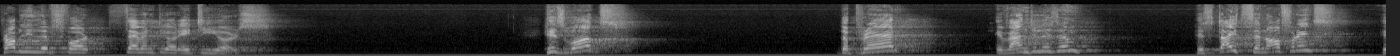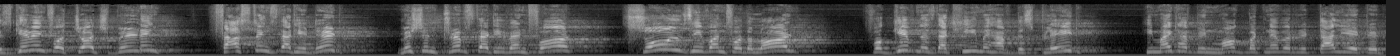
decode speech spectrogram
probably lives for 70 or 80 years. His works, the prayer, evangelism, his tithes and offerings, his giving for church building, fastings that he did, mission trips that he went for, souls he won for the Lord, forgiveness that he may have displayed, he might have been mocked but never retaliated.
